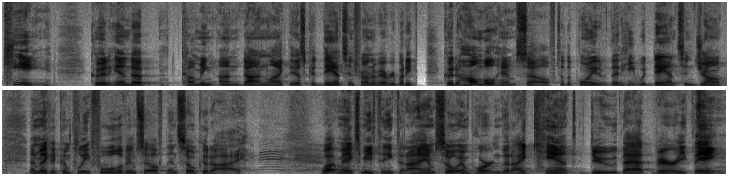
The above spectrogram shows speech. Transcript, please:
king could end up coming undone like this, could dance in front of everybody, could humble himself to the point that he would dance and jump and make a complete fool of himself, then so could I. What makes me think that I am so important that I can't do that very thing?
